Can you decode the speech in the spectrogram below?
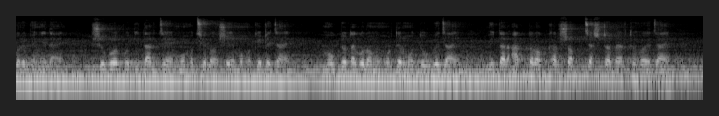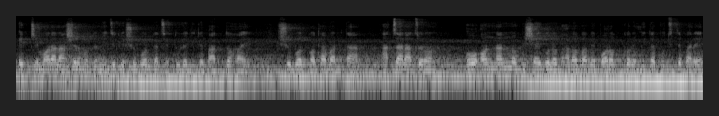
করে ভেঙে দেয়। শুভর প্রতি তার যে মোহ ছিল, সেই মোহ কেটে যায়। মুগ্ধতাগুলো মুহূর্তের মধ্যে উবে যায়। মিতার আত্মরক্ষার সব চেষ্টা ব্যর্থ হয়ে যায়। একটি মরা লাশের মতো নিজেকে শুভর কাছে তুলে দিতে বাধ্য হয়। শুভর কথাবার্তা আচার আচরণ ও অন্যান্য বিষয়গুলো ভালোভাবে পরখ করে মিতা বুঝতে পারে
